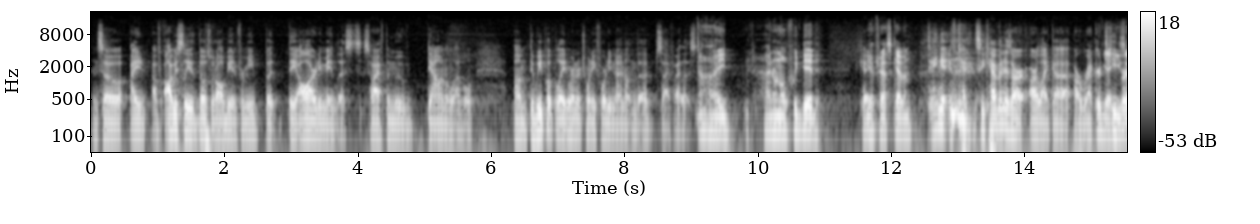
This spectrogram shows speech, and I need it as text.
and so I obviously those would all be in for me, but they all already made lists, so I have to move down a level. Um, did we put Blade Runner twenty forty nine on the sci-fi list? I I don't know if we did. Okay. You have to ask Kevin. Dang it! If Ke- see, Kevin is our, our like uh, our records Yeah, he's keeper.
